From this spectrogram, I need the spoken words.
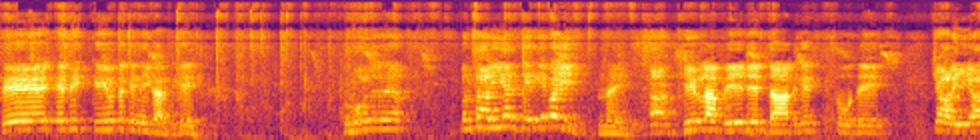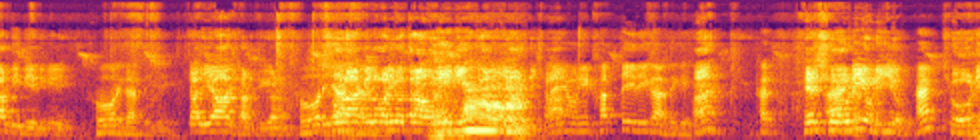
ਤੇ ਇਹਦੀ ਕੀਮਤ ਕਿੰਨੀ ਕਰ ਦਈਏ? ਮੁੱਲ 45000 ਦੇ ਦਈਏ ਭਾਜੀ। ਨਹੀਂ। ਹਾਂ। ਖੀਰਲਾ ਪੇਜ ਦਾਦ ਕੇ ਤੋਦੇ 40000 ਦੀ ਦੇ ਦਈਏ। ਹੋਰ ਕਰ ਦਈਏ। ਚੱਲ ਯਾਰ ਛੱਡ ਦਈਏ ਹੁਣ। ਹੋਰ ਯਾਰ। 16 ਛੱਡ ਕਿਲੋ ਵਾਲੀ ਉਤਰਾ ਆਉਣੀ ਨਹੀਂ 40000 ਦੀ ਨਹੀਂ ਛਾਂ ਹੋਣੀ 38 ਦੀ ਕਰ ਦਈਏ। ਹਾਂ? ਫਿਰ ਛੋੜ ਹੀ ਹੋਣੀ ਓ ਹੈਂ? ਛੋੜ ਹੀ।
